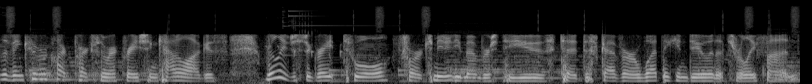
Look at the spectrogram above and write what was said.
The Vancouver Clark Parks and Recreation catalog is really just a great tool for community members to use to discover what they can do, and it's really fun.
